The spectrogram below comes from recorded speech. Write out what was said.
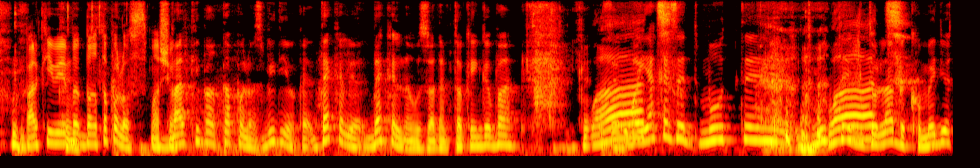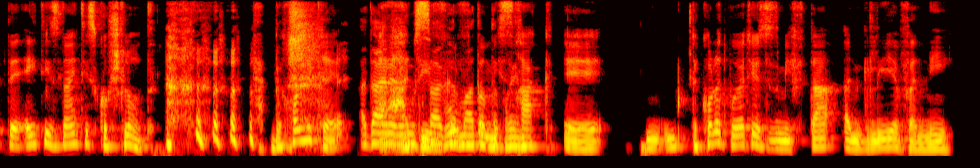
בלקי ברטופולוס משהו בלקי ברטופולוס בדיוק דקל דקל knows what I'm talking about. הוא? היה כזה דמות אה, דמות אה? גדולה בקומדיות אה, 80's 90's כושלות. בכל מקרה עדיין אין לי מושג על מה אתם מדברים. אה, לכל הדמויות יש איזה מבטא אנגלי יווני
